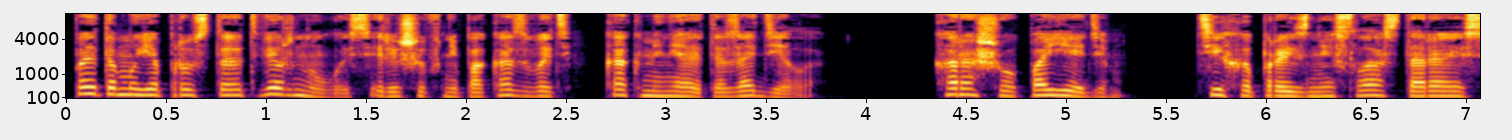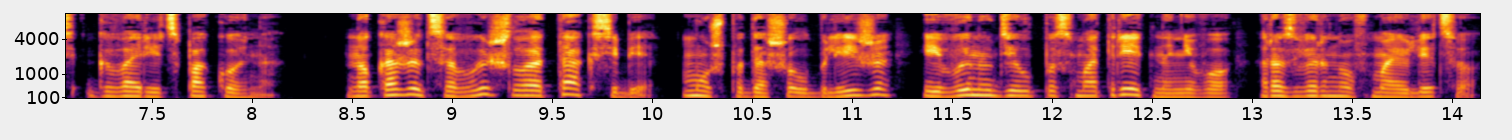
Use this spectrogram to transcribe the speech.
поэтому я просто отвернулась, решив не показывать, как меня это задело. «Хорошо, поедем», Тихо произнесла, стараясь говорить спокойно. Но, кажется, вышло так себе. Муж подошел ближе и вынудил посмотреть на него, развернув моё лицо.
